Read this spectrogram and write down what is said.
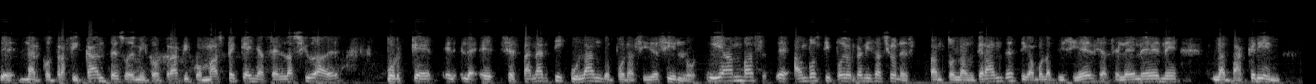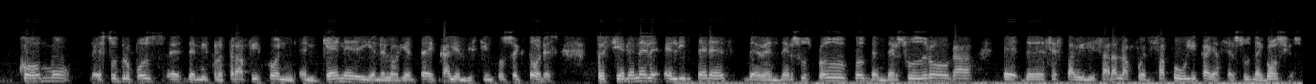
de narcotraficantes o de microtráfico más pequeñas en las ciudades porque eh, eh, se están articulando, por así decirlo, y ambas, ambos tipos de organizaciones, tanto las grandes, digamos las disidencias, el ELN, las BACRIM, como estos grupos eh, de microtráfico en, Kennedy y en el oriente de Cali, en distintos sectores, pues tienen el, interés de vender sus productos, vender su droga, eh, de desestabilizar a la fuerza pública y hacer sus negocios.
